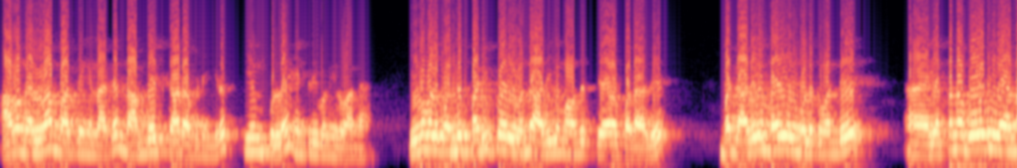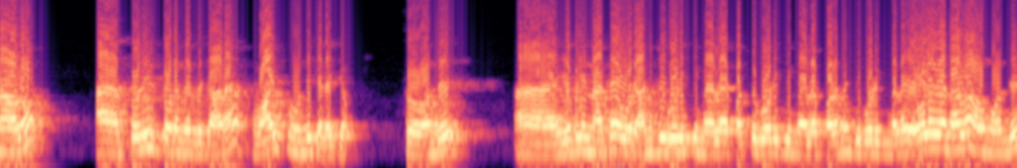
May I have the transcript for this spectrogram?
அவங்க எல்லாம் பார்த்தீங்கன்னாக்க இந்த அம்பேத்கர் அப்படிங்கிற ஸ்கீமுக்குள்ள என்ட்ரி பண்ணிடுவாங்க. இவங்களுக்கு வந்து படிப்பறிவு வந்து அதிகமா வந்து தேவைப்படாது. பட் அதே மாதிரி இவங்களுக்கு வந்து எத்தனை கோடி வேணாலும் தொழில் தொடங்குறதுக்கான வாய்ப்பு வந்து கிடைக்கும். ஸோ வந்து எப்படின்னாக்க ஒரு அஞ்சு கோடிக்கு மேல பத்து கோடிக்கு மேல பதினஞ்சு கோடிக்கு மேல எவ்வளவு வேணாலும் அவங்க வந்து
